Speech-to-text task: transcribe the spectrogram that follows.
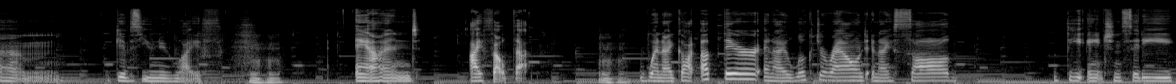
um, gives you new life. And I felt that. When I got up there and I looked around and I saw the ancient city,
